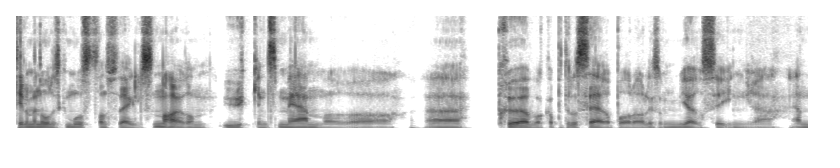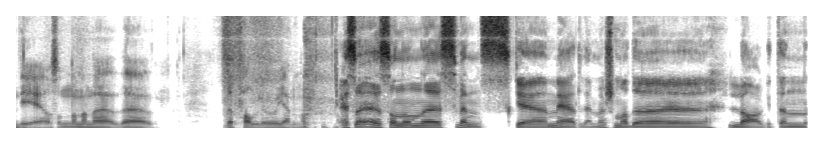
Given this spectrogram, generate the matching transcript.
Til og med nordiske motstandsbevegelsen har jo sånn ukens memer og uh, prøver å kapitalisere på det og liksom gjøre seg yngre enn de er og sånn, men det, det det faller jo igjennom. Jeg så, jeg så noen uh, svenske medlemmer som hadde uh, laget en,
